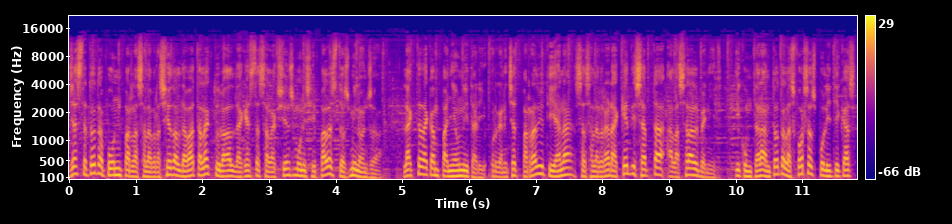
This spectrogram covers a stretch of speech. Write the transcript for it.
Ja està tot a punt per la celebració del debat electoral d'aquestes eleccions municipals 2011. L'acte de campanya unitari, organitzat per Ràdio Tiana, se celebrarà aquest dissabte a la Sala Albéniz i comptarà amb totes les forces polítiques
